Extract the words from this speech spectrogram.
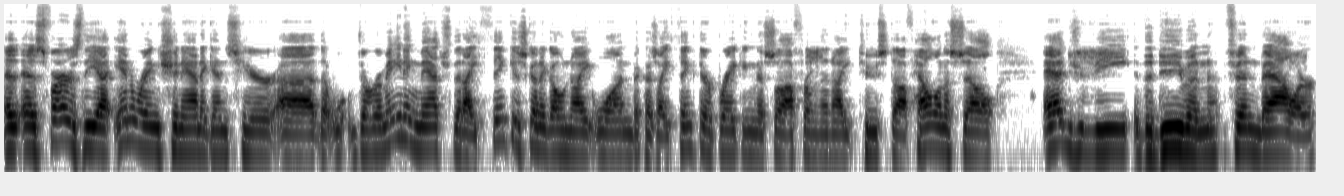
As, as far as the uh, in-ring shenanigans here, uh, the the remaining match that I think is going to go night one because I think they're breaking this off from the night two stuff. Hell in a Cell, Edge v the Demon, Finn Balor.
